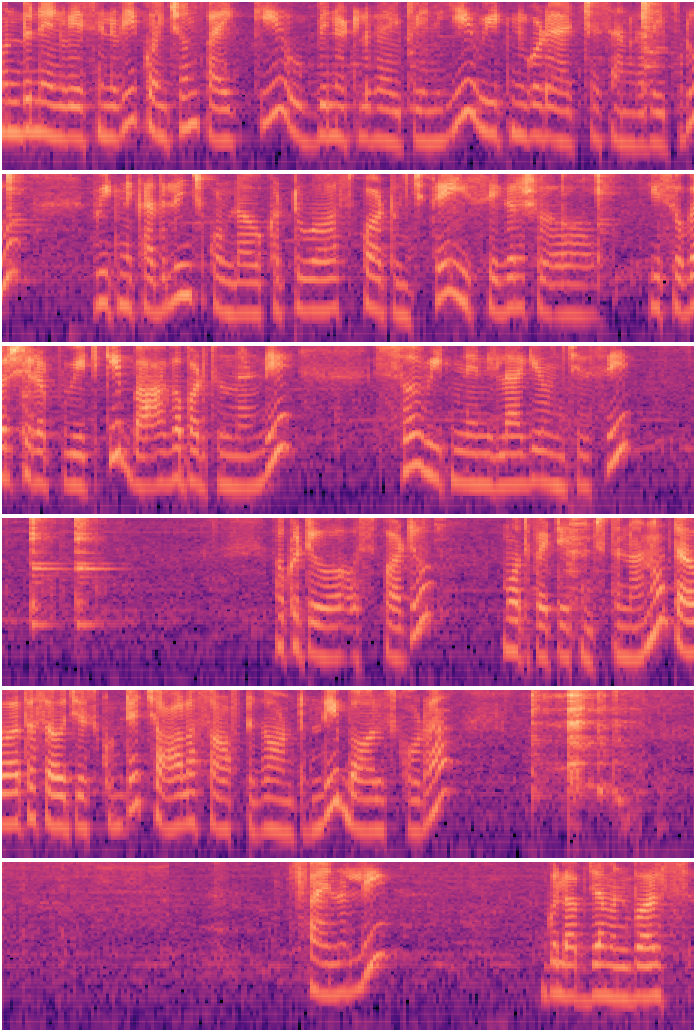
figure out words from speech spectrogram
ముందు నేను వేసినవి కొంచెం పైకి ఉబ్బినట్లుగా అయిపోయినాయి. వీటిని కూడా యాడ్ చేశాను కదా ఇప్పుడు. వీటిని కదిలించకుండా ఒక టూ అవర్స్ పాటు ఉంచితే ఈ షుగర్ ఈ షుగర్ సిరప్ వీటికి బాగా పడుతుందండి. సో వీటిని నేను ఇలాగే ఉంచేసి ఒక టూ అవర్స్ పాటు మూత పెట్టేసి ఉంచుతున్నాను. తర్వాత సర్వ్ చేసుకుంటే చాలా సాఫ్ట్గా ఉంటుంది బాల్స్ కూడా. Finally gulab jamun balls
